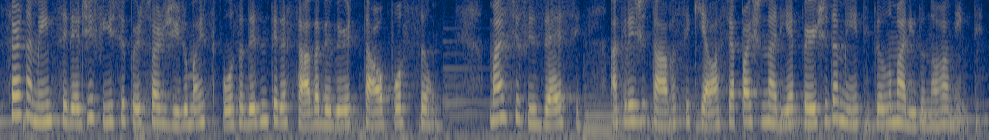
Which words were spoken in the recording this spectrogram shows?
Certamente seria difícil persuadir uma esposa desinteressada a beber tal poção, mas se o fizesse, acreditava-se que ela se apaixonaria perdidamente pelo marido novamente.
